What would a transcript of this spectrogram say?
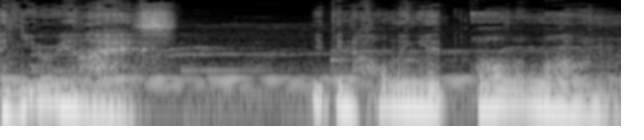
And you realize you've been holding it all along.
